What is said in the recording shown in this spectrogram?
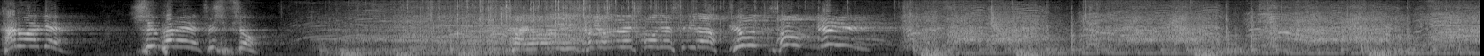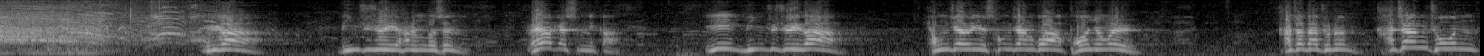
단호하게 심판해 주십시오. 자, 여러분, 이 서명을 외쳐보겠습니다. 윤석열! 우리가 민주주의 하는 것은 왜 하겠습니까? 이 민주주의가 경제의 성장과 번영을 가져다 주는 가장 좋은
